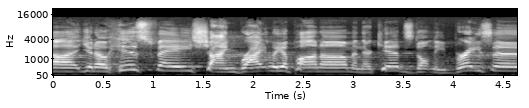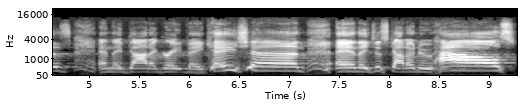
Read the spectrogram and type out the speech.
uh, you know, his face shine brightly upon them, and their kids don't need braces, and they've got a great vacation, and they just got a new house,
